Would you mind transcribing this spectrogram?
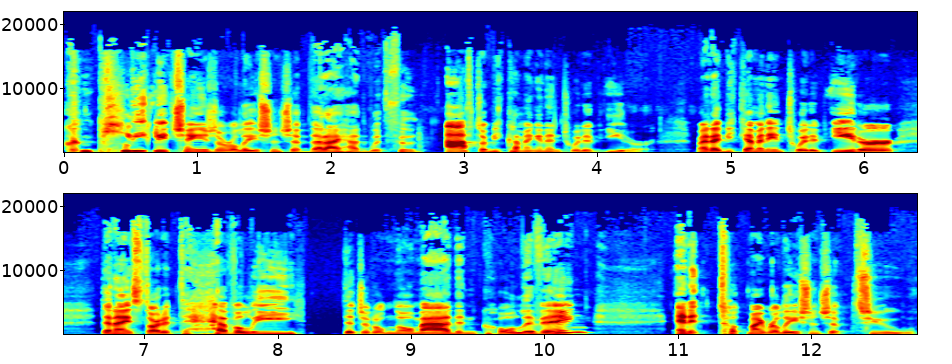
completely changed the relationship that I had with food after becoming an intuitive eater. Right? I became an intuitive eater, then I started to heavily digital nomad and co-living, and it took my relationship to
